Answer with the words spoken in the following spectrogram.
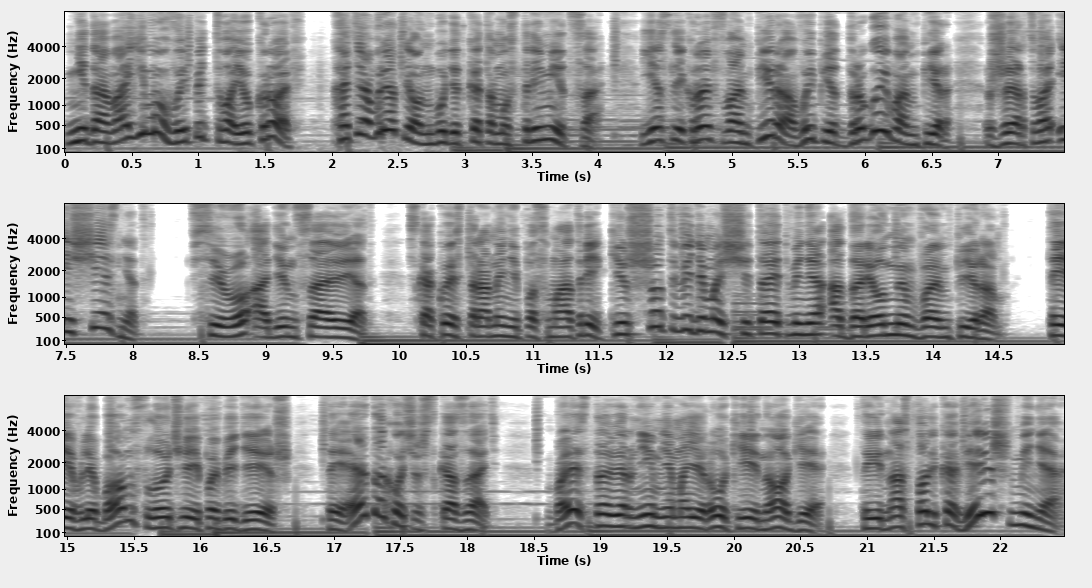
Не давай ему выпить твою кровь. Хотя вряд ли он будет к этому стремиться. Если кровь вампира выпьет другой вампир, жертва исчезнет. Всего один совет. С какой стороны ни посмотри, Кишот, видимо, считает меня одаренным вампиром. Ты в любом случае победишь. Ты это хочешь сказать? Быстро верни мне мои руки и ноги. Ты настолько веришь в меня?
